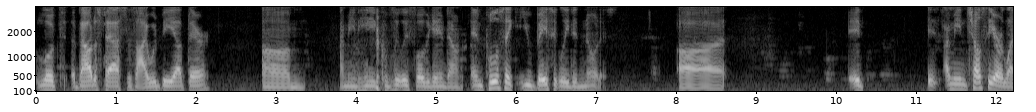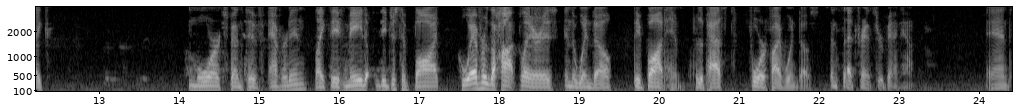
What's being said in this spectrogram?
looked about as fast as I would be out there. Um, I mean, he completely slowed the game down. And Pulisic, you basically didn't notice. Uh, it, it, I mean, Chelsea are like more expensive Everton. Like they've made, they just have bought whoever the hot player is in the window. They bought him for the past four or five windows since that transfer ban happened and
